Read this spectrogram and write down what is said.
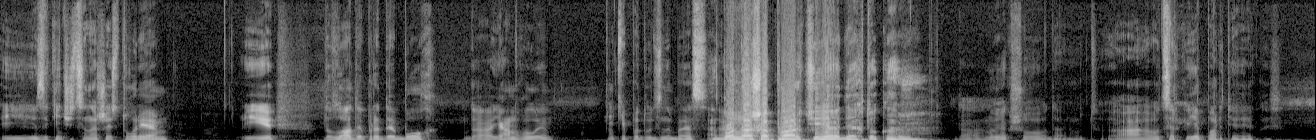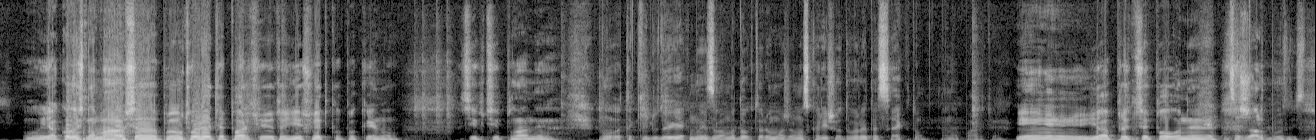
і закінчиться наша історія, і до влади прийде Бог, да, янголи, які падуть з небес. Або наша партія, дехто каже. Да, ну якщо, да, от, а у церкві є партія якась? Я колись намагався утворити партію, тоді швидко покинув ці, ці плани. Ну, такі люди, як ми з вами, доктори, можемо скоріше утворити секту, а не партію. Ні, ні, ні, я принципово не. Ну, Це жарт був, звісно.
